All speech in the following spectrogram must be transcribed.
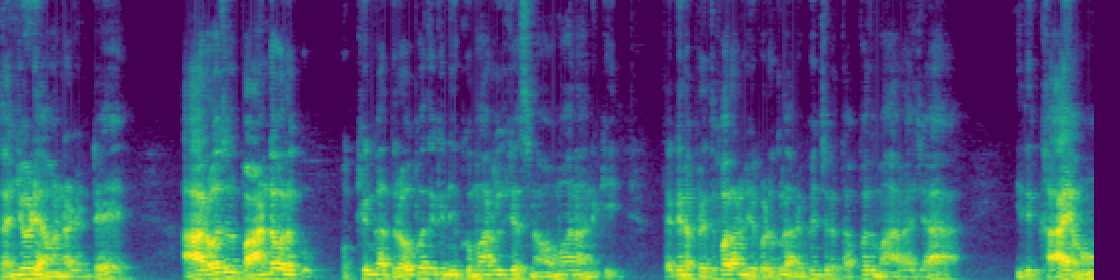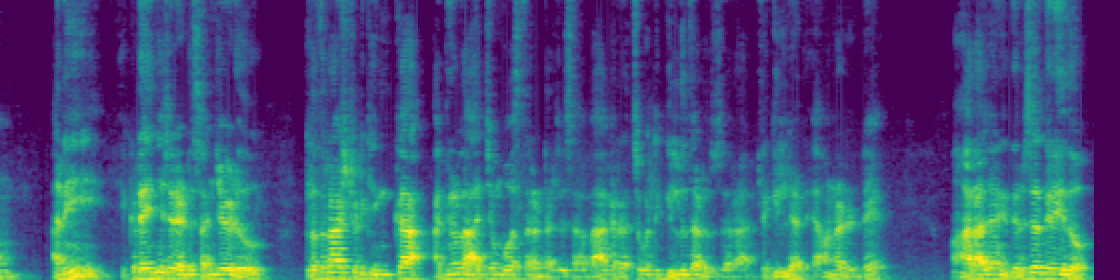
సంజయుడు ఏమన్నాడంటే ఆ రోజు పాండవులకు ముఖ్యంగా ద్రౌపదికి నీ కుమారులు చేసిన అవమానానికి తగిన ప్రతిఫలం నీ కొడుకులు అనుభవించక తప్పదు మహారాజా. ఇది ఖాయం. అని ఇక్కడ ఏం చేశాడంటే సంజయుడు ధృతరాష్ట్రుడికి ఇంకా అగ్నిలో ఆజ్యం పోస్తారంటారు చూసా బాగా రెచ్చగొట్టి గిల్లుతాడు చూసారా అట్లా గిల్లాడు. ఏమన్నాడంటే మహారాజా నీకు తెలుసో తెలియదో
